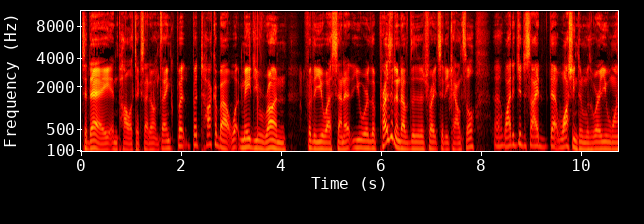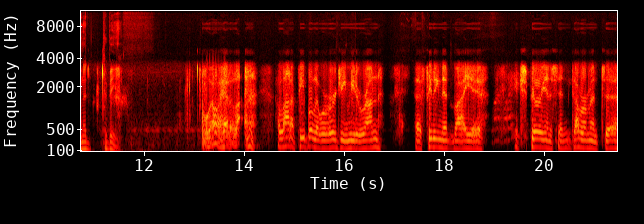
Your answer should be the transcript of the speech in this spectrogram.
today in politics, I don't think. But but talk about what made you run for the US Senate. You were the president of the Detroit City Council. Uh, why did you decide that Washington was where you wanted to be? Well, I had a lot a lot of people that were urging me to run, uh, feeling that my uh, experience in government, uh,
